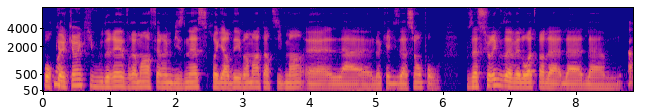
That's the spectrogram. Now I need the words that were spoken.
pour quelqu'un qui voudrait vraiment faire un business, regardez vraiment attentivement euh, la localisation pour vous assurez que vous avez le droit de faire de la, la, ah,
